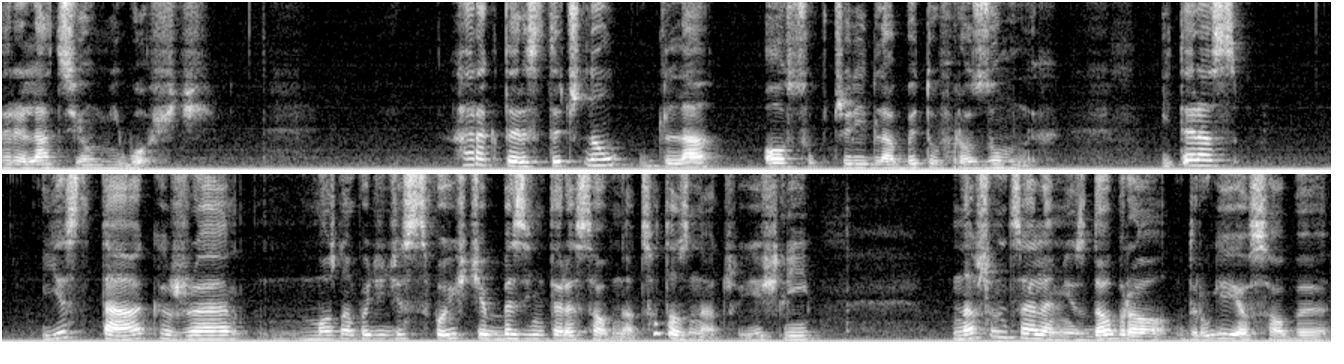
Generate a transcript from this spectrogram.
relacją miłości. Charakterystyczną dla osób, czyli dla bytów rozumnych. I teraz jest tak, że można powiedzieć, jest swoiście bezinteresowna. Co to znaczy? Jeśli naszym celem jest dobro drugiej osoby,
